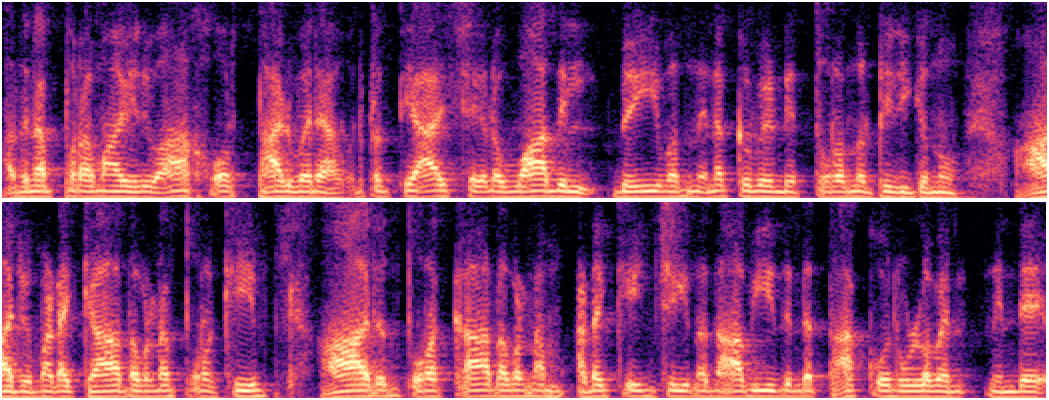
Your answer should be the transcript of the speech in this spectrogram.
അതിനപ്പുറമായൊരു ആഹോർ താഴ്വര ഒരു പ്രത്യാശയുടെ വാതിൽ ദൈവം നിനക്ക് വേണ്ടി തുറന്നിട്ടിരിക്കുന്നു. ആരും അടയ്ക്കാതെ വണ്ണം തുറക്കുകയും ആരും തുറക്കാതെ വണ്ണം അടയ്ക്കുകയും ചെയ്യുന്ന ദാവീദിന്റെ താക്കോലുള്ളവൻ നിന്റെ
